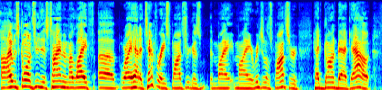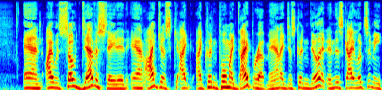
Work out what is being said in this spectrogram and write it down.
uh, I was going through this time in my life uh, where I had a temporary sponsor because my my original sponsor had gone back out, and I was so devastated, and I just I I couldn't pull my diaper up, man. I just couldn't do it. And this guy looks at me,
